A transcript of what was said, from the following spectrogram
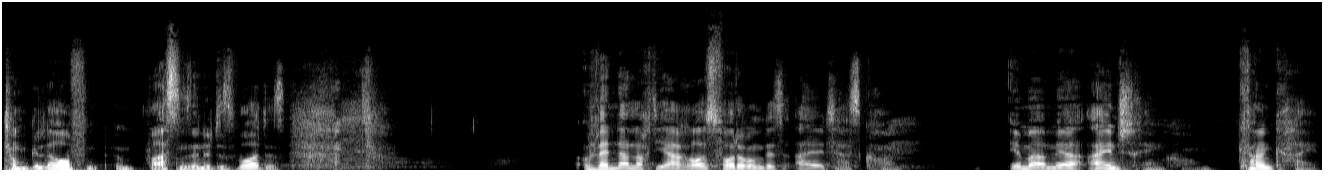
dumm gelaufen, im wahrsten Sinne des Wortes. Und wenn dann noch die Herausforderungen des Alters kommen, immer mehr Einschränkungen, Krankheit,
